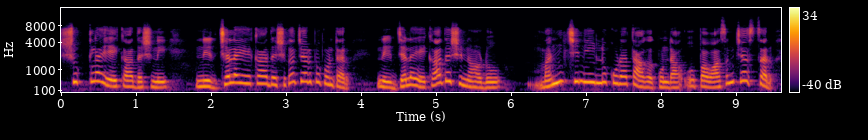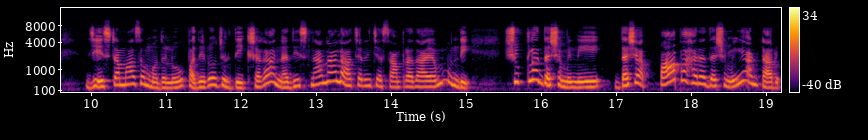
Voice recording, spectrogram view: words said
శుక్ల ఏకాదశిని నిర్జల ఏకాదశిగా జరుపుకుంటారు. నిర్జల ఏకాదశి నాడు మంచి నీళ్ళు కూడా తాగకుండా ఉపవాసం చేస్తారు. జ్యేష్ఠమాసం మొదలు పది రోజులు దీక్షగా నది స్నానాలు ఆచరించే సాంప్రదాయం ఉంది. శుక్ల దశమిని దశ పాపహర దశమి అంటారు.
